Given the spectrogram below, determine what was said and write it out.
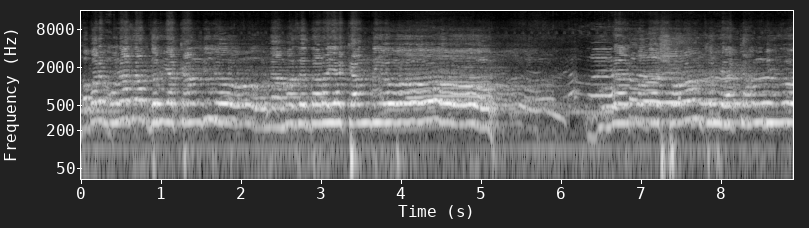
বাবার মোনাজাত ধরিয়া কান্দিও, নামাজে দাঁড়াইয়া কান্দিও, গুনার কথা স্মরণ করিয়া কান্দিও।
